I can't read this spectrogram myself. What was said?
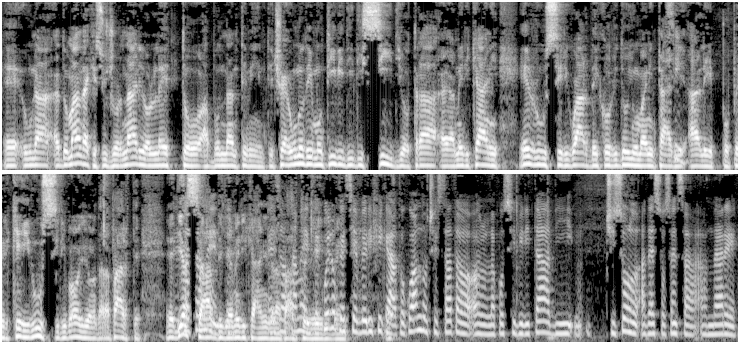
eh, una domanda che sui giornali ho letto abbondantemente, cioè uno dei motivi di dissidio tra americani e russi riguarda i corridoi umanitari sì. a Aleppo, perché i russi li vogliono dalla parte di Assad e gli americani dalla parte Esattamente, quello che si è verificato quando c'è stata la possibilità di ci sono adesso senza andare andare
